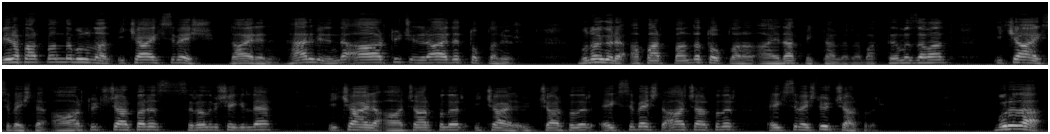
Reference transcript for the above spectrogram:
Bir apartmanda bulunan 2A-5 dairenin her birinde A artı 3 lira aidat toplanıyor. Buna göre apartmanda toplanan aidat miktarlarına baktığımız zaman 2A-5'te A artı 3 çarparız sıralı bir şekilde. 2A ile A çarpılır. 2A ile 3 çarpılır. Eksi 5 ile A çarpılır. Eksi 5 ile 3 çarpılır. Burada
